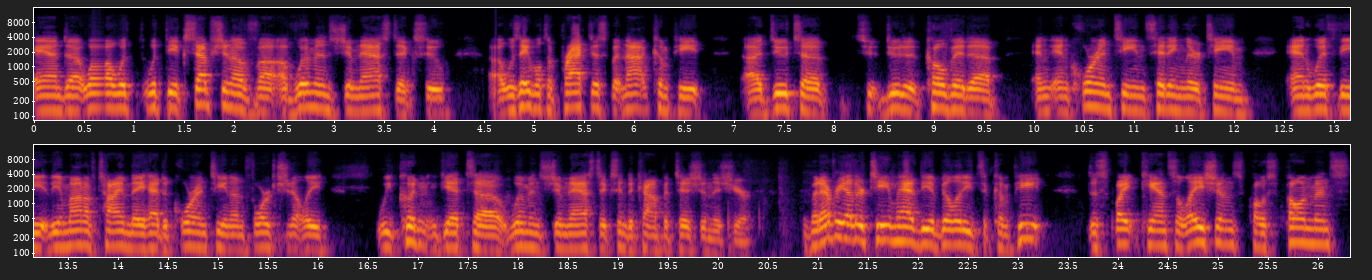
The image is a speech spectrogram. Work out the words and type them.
And uh, well, with, with the exception of, uh, of women's gymnastics, who uh, was able to practice but not compete uh, due to, to, due to COVID and, and quarantines hitting their team. And with the the amount of time they had to quarantine, unfortunately, we couldn't get uh, women's gymnastics into competition this year. But every other team had the ability to compete despite cancellations, postponements,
